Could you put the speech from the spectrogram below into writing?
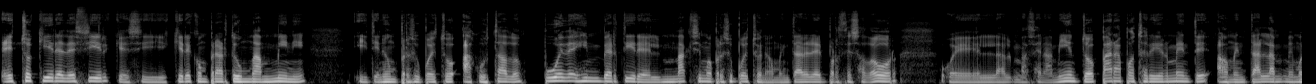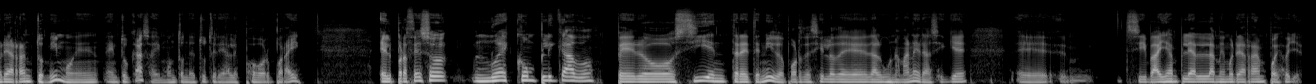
Esto quiere decir que si quieres comprarte un Mac mini y tienes un presupuesto ajustado, puedes invertir el máximo presupuesto en aumentar el procesador o el almacenamiento para posteriormente aumentar la memoria RAM tú mismo en, tu casa. Hay un montón de tutoriales por, por ahí. El proceso no es complicado, pero sí entretenido, por decirlo de, alguna manera. Así que eh, si vais a ampliar la memoria RAM, pues oye,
